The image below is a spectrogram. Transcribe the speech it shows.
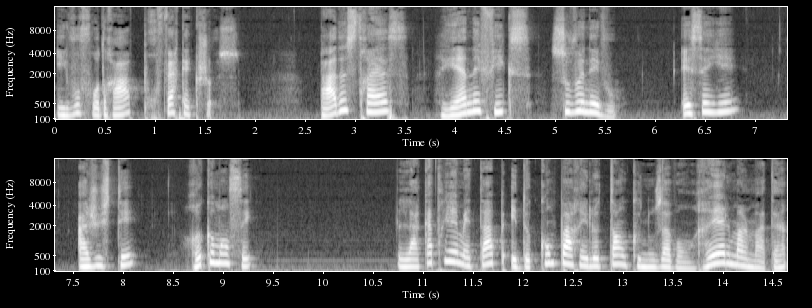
il vous faudra pour faire quelque chose. Pas de stress, rien n'est fixe, souvenez-vous. Essayez, ajustez, recommencez. La quatrième étape est de comparer le temps que nous avons réellement le matin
